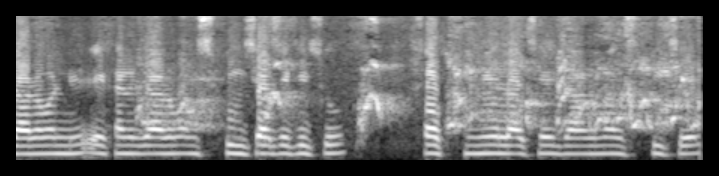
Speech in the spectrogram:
জার্মান, এখানে জার্মান স্পিচ আছে কিছু, সব ফিমেল আছে জার্মান স্পিচের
